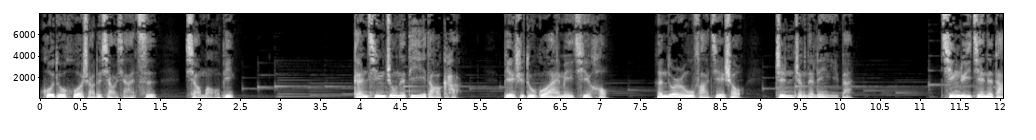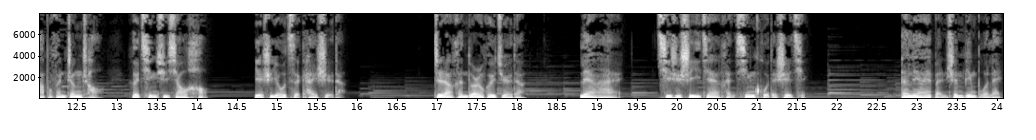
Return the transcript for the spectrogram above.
或多或少的小瑕疵、小毛病。感情中的第一道坎儿，便是度过暧昧期后，很多人无法接受真正的另一半。情侣间的大部分争吵和情绪消耗，也是由此开始的。这让很多人会觉得，恋爱其实是一件很辛苦的事情。但恋爱本身并不累，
